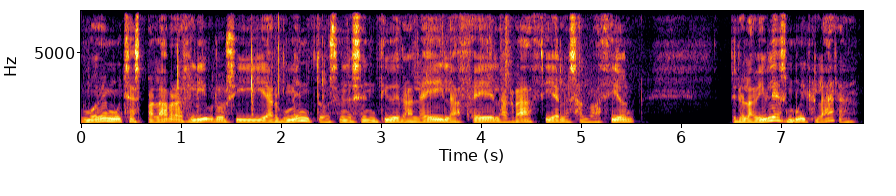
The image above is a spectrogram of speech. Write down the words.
mueve muchas palabras, libros y argumentos en el sentido de la ley, la fe, la gracia, la salvación. Pero la Biblia es muy clara.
